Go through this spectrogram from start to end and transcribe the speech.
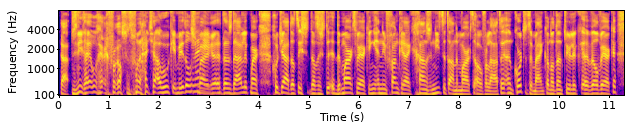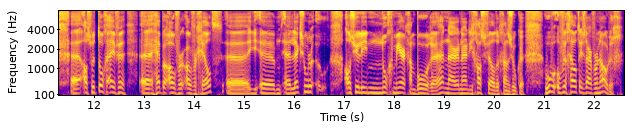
Ja, het is niet heel erg verrassend vanuit jouw hoek inmiddels, Nee. maar eh, dat is duidelijk. Maar goed, ja, dat is, dat is de, de marktwerking. En in Frankrijk gaan ze niet het aan de markt overlaten. Een korte termijn kan dat natuurlijk eh, wel werken. Eh, als we het toch even hebben over, over geld. Lex, hoe, als jullie nog meer gaan boren, hè, naar, naar die gasvelden gaan zoeken... Hoe, hoeveel geld is daarvoor nodig?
